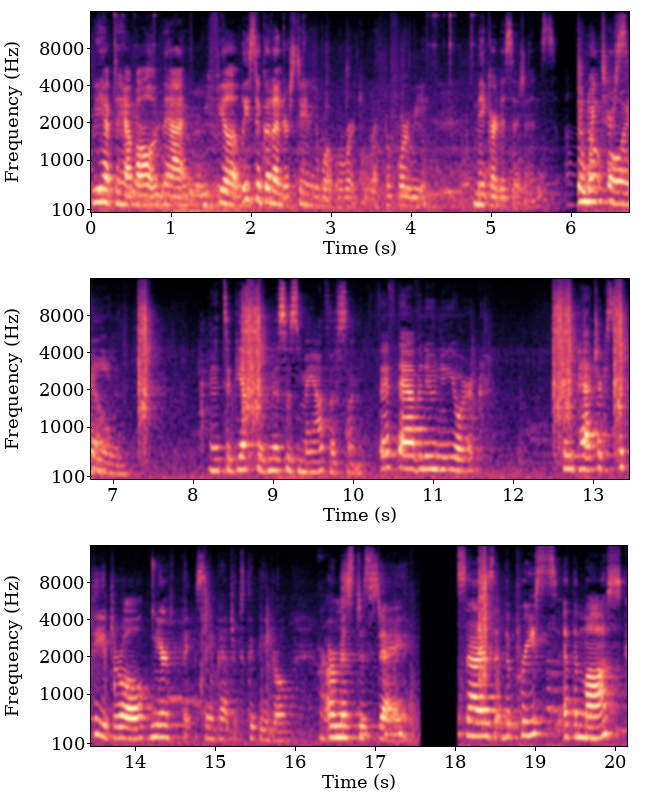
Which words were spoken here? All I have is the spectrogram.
we have to have all of that. We feel at least a good understanding of what we're working with before we make our decisions. The winter oil. scene, And it's a gift of Mrs. Matthiessen. Fifth Avenue, New York. St. Patrick's Cathedral, near St. Patrick's Cathedral, Armistice Day. Says the priests at the mosque.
